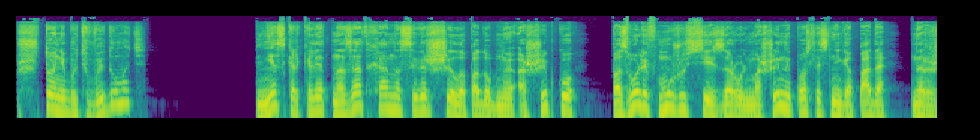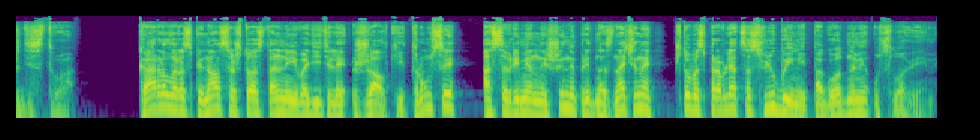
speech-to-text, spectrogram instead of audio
«Что-нибудь выдумать?» Несколько лет назад Ханна совершила подобную ошибку, позволив мужу сесть за руль машины после снегопада на Рождество. Карл распинался, что остальные водители – жалкие трусы, а современные шины предназначены, чтобы справляться с любыми погодными условиями.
